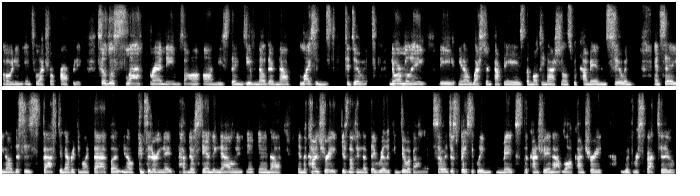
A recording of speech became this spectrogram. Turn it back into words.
own in intellectual property. So they'll slap brand names on, on these things, even though they're not licensed to do it normally the you know western companies the multinationals would come in and sue and and say you know this is theft and everything like that. But you know considering they have no standing now in in uh, in the country there's nothing that they really can do about it. So it just basically makes the country an outlaw country with respect to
